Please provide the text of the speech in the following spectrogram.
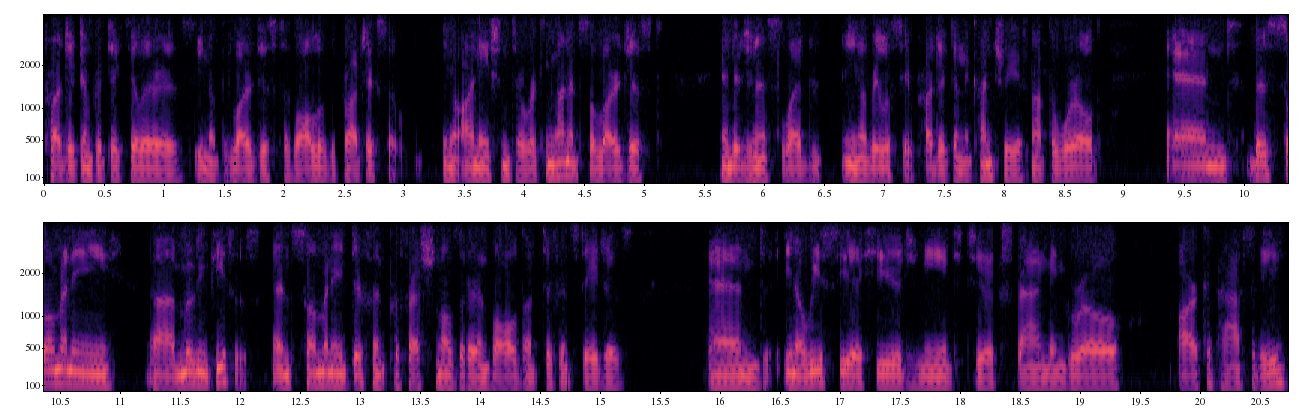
project in particular is you know the largest of all of the projects that you know our nations are working on. It's the largest indigenous led you know real estate project in the country, if not the world. And there's so many uh, moving pieces and so many different professionals that are involved on different stages. And you know we see a huge need to expand and grow our capacity,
